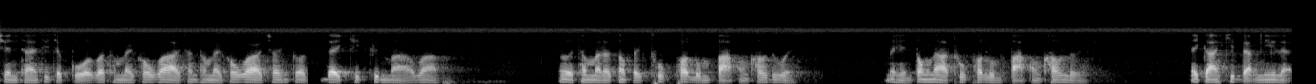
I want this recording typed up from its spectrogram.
เช่นแทนที่จะโกรธว่าทำไมเขาว่า ฉันทำไมเขาว่า ฉันก็ได้คิดขึ้นมาว่า เออทำไมเราต้องไปทุกข์เพราะลมปากของเขาด้วย ไม่เห็นต้องหน้าทุกข์เพราะลมปากของเขาเลย ไอการคิดแบบนี้แหละ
